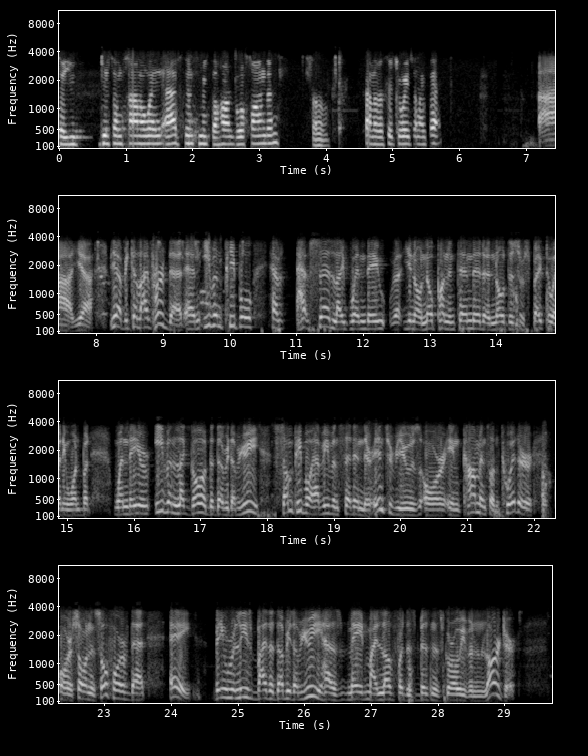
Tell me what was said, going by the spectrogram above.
So you get some time away. Absence makes the heart grow fonder. So kind of a situation like that. Ah, yeah, yeah. Because I've heard that, and even people have have said like when they, you know, no pun intended, and no disrespect to anyone, but when they even let go of the WWE, some people have even said in their interviews or in comments on Twitter or so on and so forth that, hey, being released by the WWE has made my love for this business grow even larger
